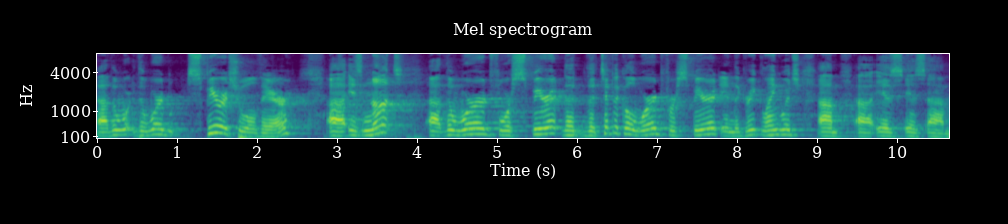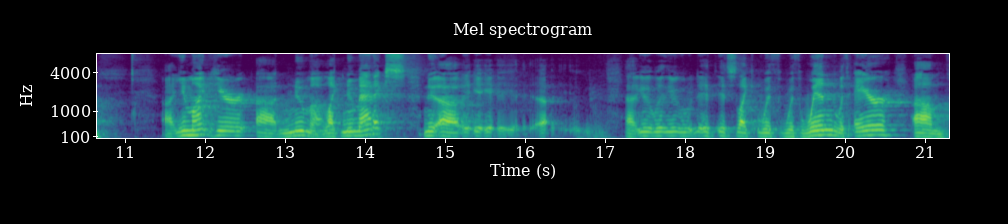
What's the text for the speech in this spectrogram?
uh, the, word, the word spiritual there uh, is not uh, the word for spirit. The, the typical word for spirit in the Greek language um, uh, is. is um, uh, you might hear uh, pneuma, like pneumatics. Uh, you, you, it, it's like with, with wind, with air, um,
